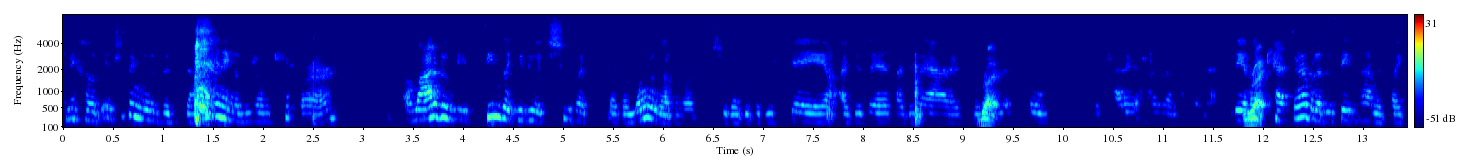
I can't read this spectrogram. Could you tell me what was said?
Michael, it's interesting with the davening of the Yom Kippur. A lot of it, it seems like we do a tshuva, like a lower level of tshuva, because we say, "I did this, I did that." I right. So like how, do, how does that? They have right. like keter, but at the same time, it's like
